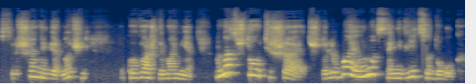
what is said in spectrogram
совершенно верно. Очень такой важный момент. У нас что утешает? Что любая эмоция не длится долго.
